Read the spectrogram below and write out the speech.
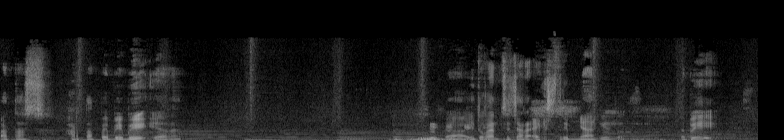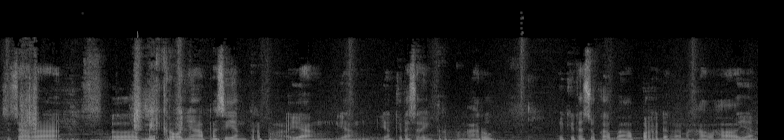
atas harta PBB ya kan? Nah itu kan secara ekstrimnya gitu. Tapi secara eh, mikronya apa sih yang terpeng yang yang yang kita sering terpengaruh? Ya kita suka baper dengan hal-hal yang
